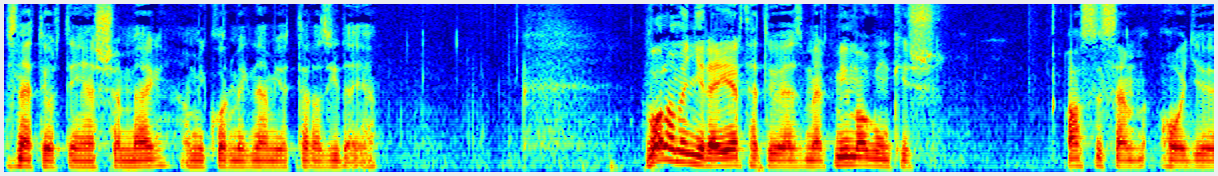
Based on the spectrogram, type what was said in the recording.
ez ne történhessen meg, amikor még nem jött el az ideje. Valamennyire érthető ez, mert mi magunk is azt hiszem, hogy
